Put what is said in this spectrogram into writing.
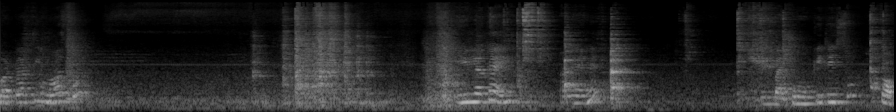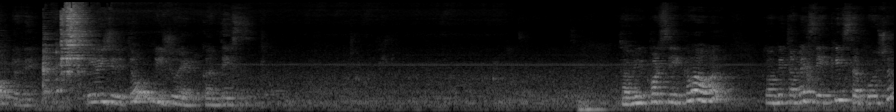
બટરથી મસ્ત ઘી લગાવી અને એને એક બાજુ મૂકી દઈશું સોફ્ટ રહે એવી જ રીતે હું બીજું એડ કરી દઈશ. તવી પર શેકવા હોય, તો બી તમે શેકી શકો છો.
